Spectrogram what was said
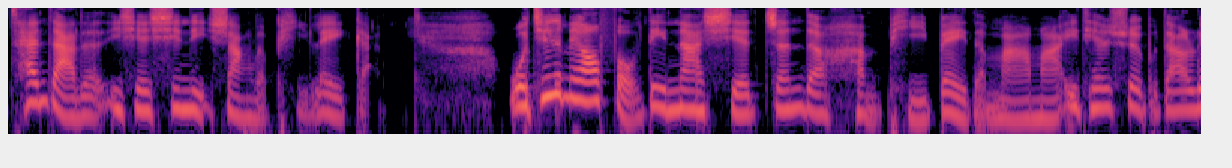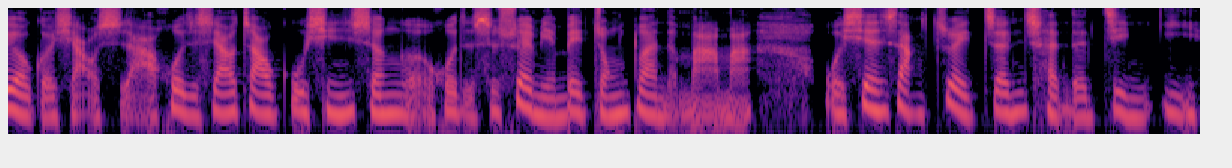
掺杂的一些心理上的疲累感。我其实没有否定那些真的很疲惫的妈妈，一天睡不到六个小时啊，或者是要照顾新生儿，或者是睡眠被中断的妈妈。我献上最真诚的敬意，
